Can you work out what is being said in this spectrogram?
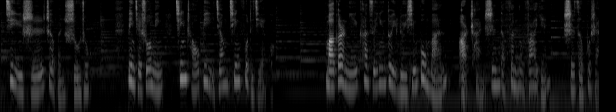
《纪实》这本书中，并且说明清朝必将倾覆的结果。马格尔尼看似因对旅行不满而产生的愤怒发言，实则不然。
